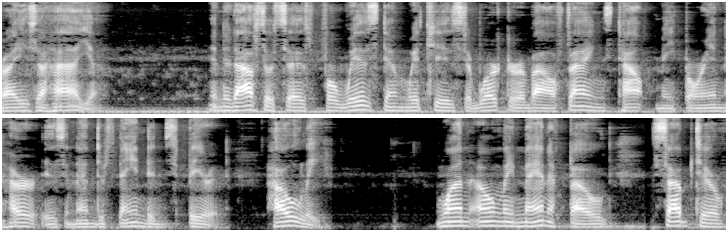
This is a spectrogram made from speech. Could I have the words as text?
praise Ahiah. And it also says, For wisdom, which is the worker of all things, taught me, for in her is an understanding spirit, holy, one only manifold, subtle,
